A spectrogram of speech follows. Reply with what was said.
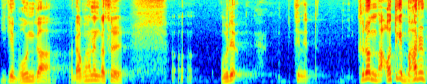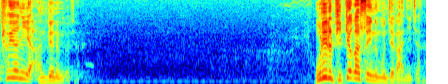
이게 뭔가라고 하는 것을 어, 우리 근데 그런 마, 어떻게 말을 표현이 안 되는 거잖아요. 우리를 비껴갈 수 있는 문제가 아니잖아요.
